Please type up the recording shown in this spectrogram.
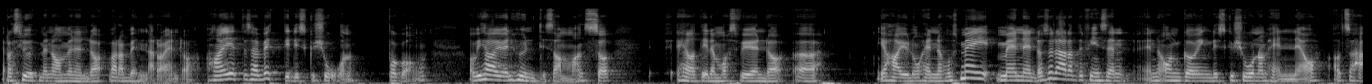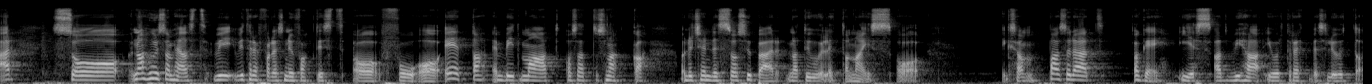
göra slut med någon men ändå vara vänner och ändå ha en jätte så här vettig diskussion på gång. Och vi har ju en hund tillsammans så hela tiden måste vi ju ändå eh, jag har ju nog henne hos mig men ändå sådär att det finns en, en ongoing diskussion om henne och allt så här. Så no, hur som helst, vi, vi träffades nu faktiskt och få och äta en bit mat och satt och snacka och det kändes så supernaturligt och nice och liksom bara sådär att okej, yes, att vi har gjort rätt beslut och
